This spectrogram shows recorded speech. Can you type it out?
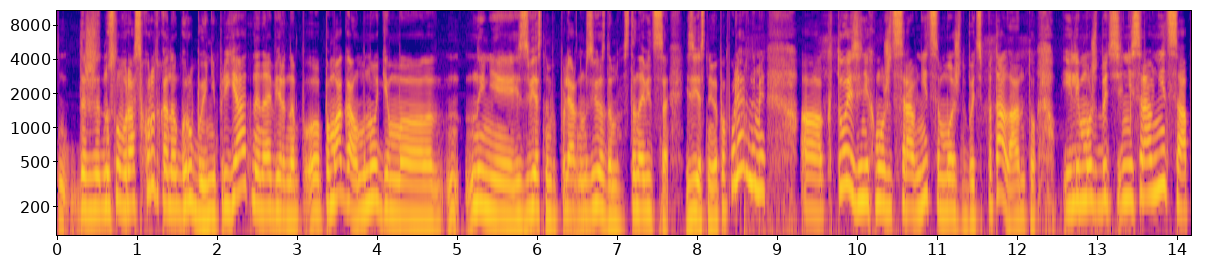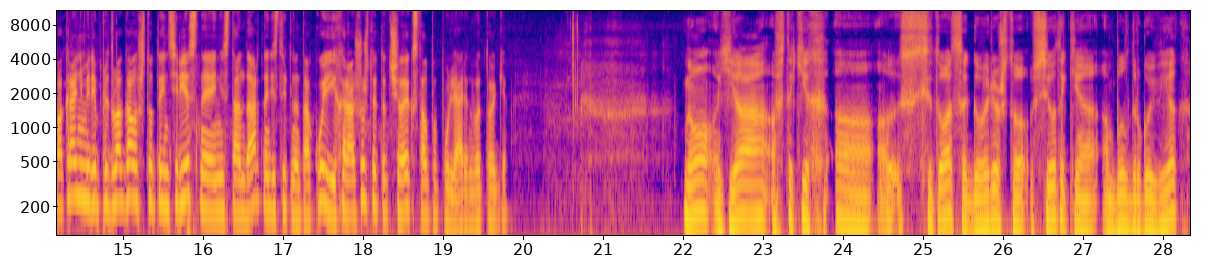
даже, ну, слово раскрутка, оно грубое, неприятное, наверное, помогал многим э, ныне известным популярным звездам становиться известными и популярными. А кто из них может сравниться, может быть, по таланту? Или, может быть, не сравниться, а, по крайней мере, предлагал что-то интересное, нестандартное, действительно такое, и хорошо, что этот человек стал популярен в итоге. Но я в таких э, ситуациях говорю, что все-таки был другой век,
